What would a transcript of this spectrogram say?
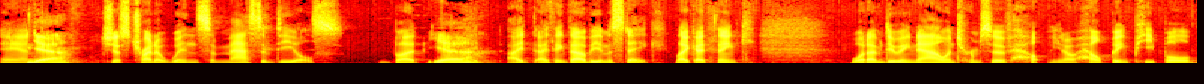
And yeah just try to win some massive deals. But yeah I, I think that would be a mistake. Like, I think what I'm doing now in terms of help, you know helping people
